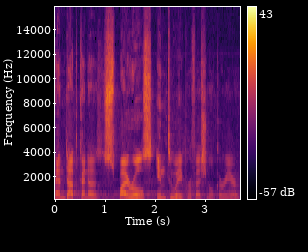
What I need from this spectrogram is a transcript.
And that kind of spirals into a professional career.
